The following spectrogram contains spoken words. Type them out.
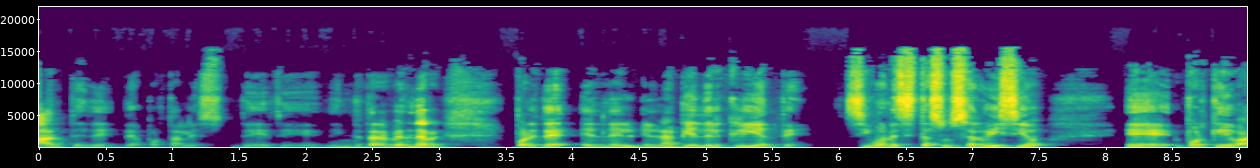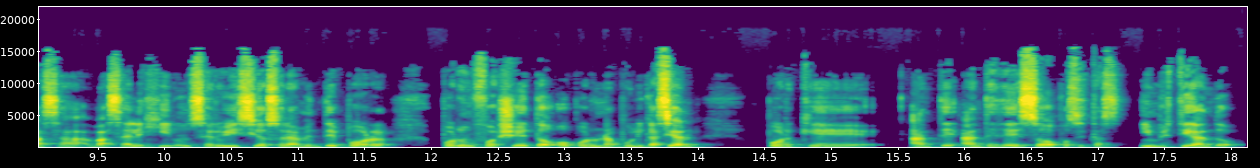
antes de, aportarles, de, intentar vender. Ponete en, la piel del cliente. Si vos necesitas un servicio, eh, ¿por qué vas a, elegir un servicio solamente por, un folleto o por una publicación? Porque antes de eso vos estás investigando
